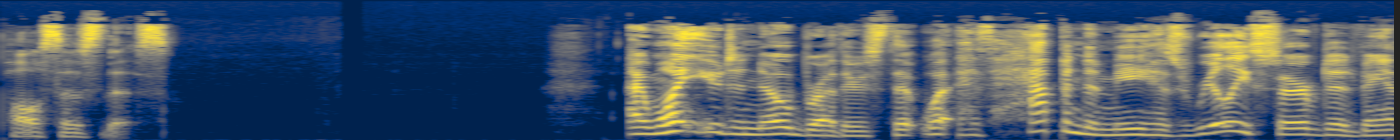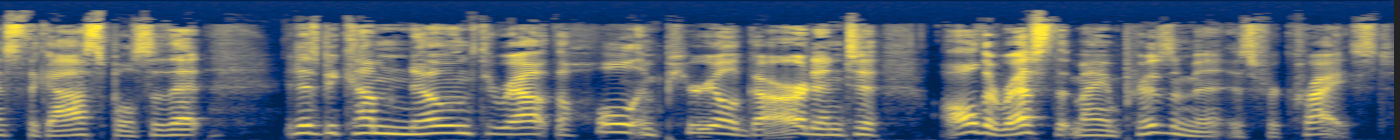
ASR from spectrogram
Paul says this I want you to know, brothers, that what has happened to me has really served to advance the gospel so that it has become known throughout the whole imperial guard and to all the rest that my imprisonment is for Christ.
